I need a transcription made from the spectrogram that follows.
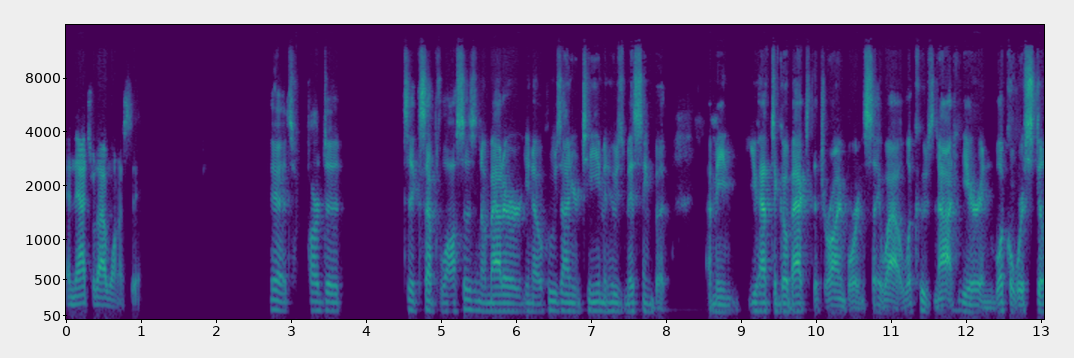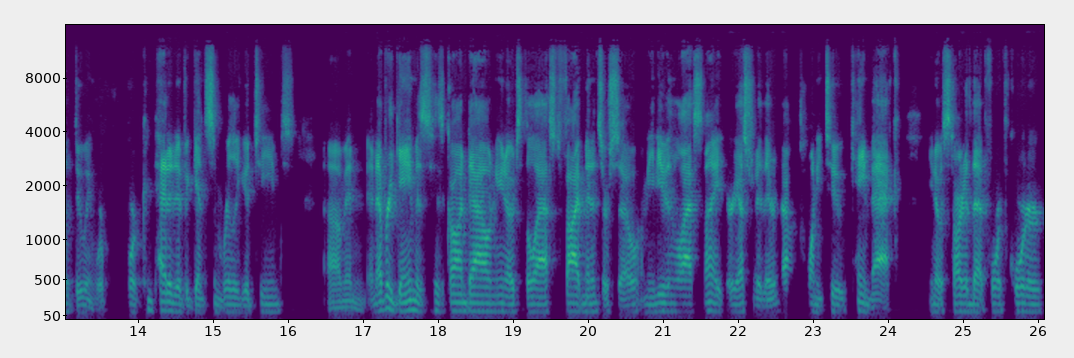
and that's what I want to see. Yeah, it's hard to to accept losses no matter, you know, who's on your team and who's missing. But I mean, you have to go back to the drawing board and say, wow, look who's not here and look what we're still doing. We're we're competitive against some really good teams. Um, and, and every game has, has gone down, you know, to the last five minutes or so. I mean, even last night or yesterday, they were down 22, came back, you know, started that fourth quarter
